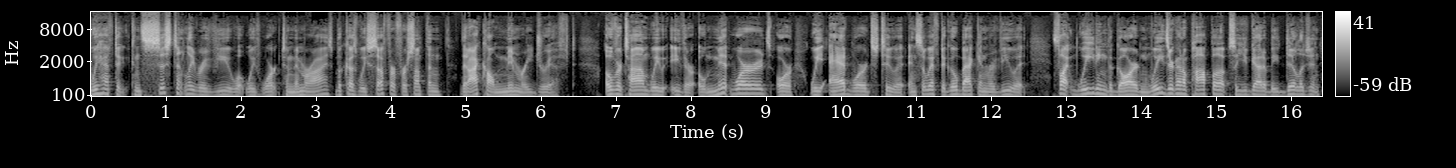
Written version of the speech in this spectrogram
We have to consistently review what we've worked to memorize because we suffer for something that I call memory drift. Over time, we either omit words or we add words to it. And so we have to go back and review it it's like weeding the garden. Weeds are going to pop up, so you've got to be diligent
